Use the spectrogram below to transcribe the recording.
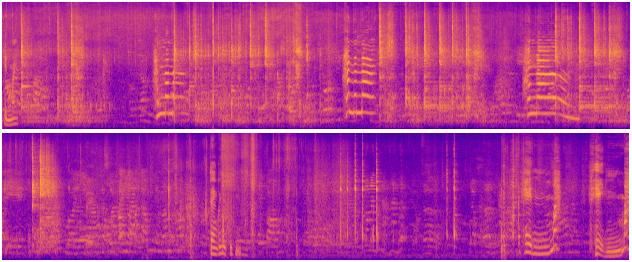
เห็นไหม แตงก็อยู่ที่นี่เห็นมะ เห็นมะ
